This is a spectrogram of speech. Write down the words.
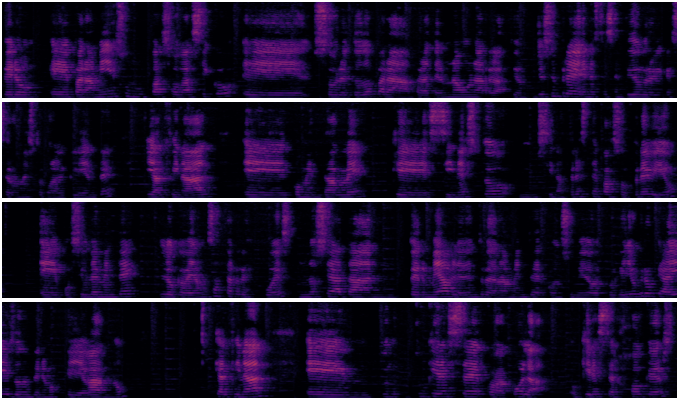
Pero eh, para mí es un paso básico, eh, sobre todo para, para, tener una buena relación. Yo siempre en este sentido creo que hay que ser honesto con el cliente y al final comentarle que sin esto, mm, sin hacer este paso previo, eh, posiblemente lo que vayamos a hacer después no sea tan permeable dentro de la mente del consumidor, porque yo creo que ahí es donde tenemos que llegar, ¿no? Que al final eh, tú, quieres ser Coca-Cola o quieres ser Hawkers,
